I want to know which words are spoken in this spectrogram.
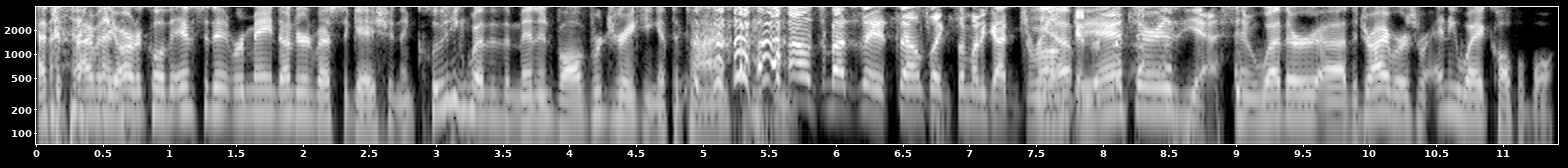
At the time of the article, the incident remained under investigation, including whether the men involved were drinking at the time I was about to say it sounds like somebody got drunk Yep. and The answer is yes. and whether uh, the drivers were any way culpable.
